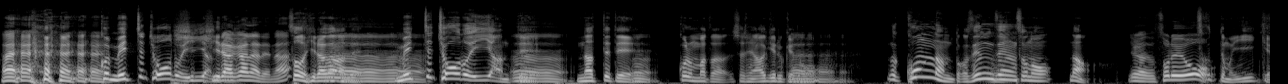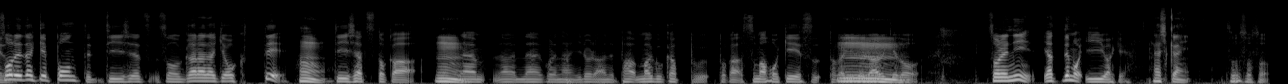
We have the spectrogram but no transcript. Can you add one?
はいはいはいはいこれめっちゃちょうどいいやん。ひらがなでな？そうひらがなで。なめっちゃちょうどいいやんってうんなってて、うん。これもまた写真あげるけど、はいはいはいこんなんとか全然その、ないやそれを作ってもいいけど。それだけポンって T シャツその柄だけ送ってうん、T シャツとかうん、なななこれないろいろあるパマグカップとかスマホケースとかいろいろあるけどそれにやってもいいわけ。確かに。そうそうそ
